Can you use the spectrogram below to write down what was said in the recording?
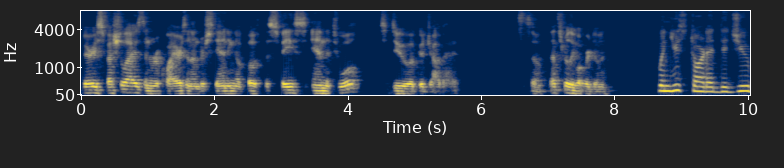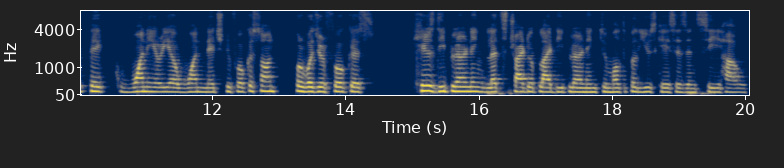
very specialized and requires an understanding of both the space and the tool to do a good job at it. So that's really what we're doing. When you started, did you pick one area, one niche to focus on? Or was your focus, here's deep learning, let's try to apply deep learning to multiple use cases and see how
